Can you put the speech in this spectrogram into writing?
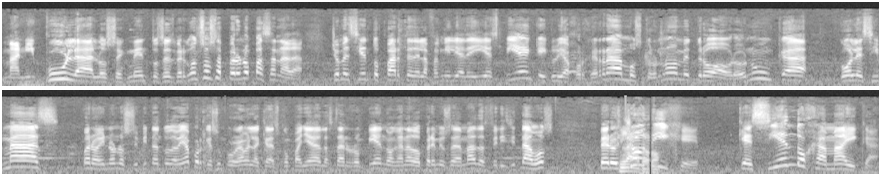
manipula los segmentos es vergonzosa, pero no pasa nada. Yo me siento parte de la familia de ESPN, que incluye a Jorge Ramos, Cronómetro, Ahora o Nunca, Goles y más. Bueno, ahí no nos invitan todavía porque es un programa en el que las compañeras la están rompiendo, han ganado premios además, las felicitamos. Pero yo dije que siendo Jamaica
